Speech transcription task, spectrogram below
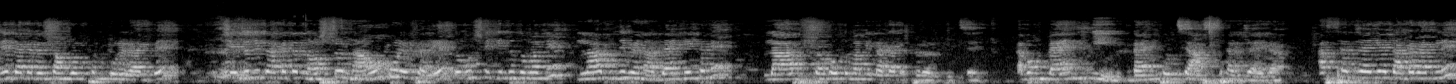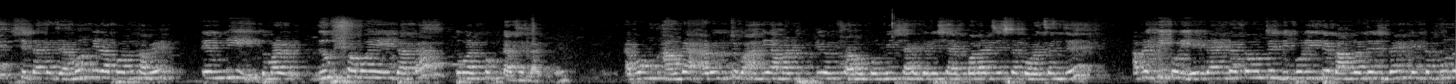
যে টাকাটা সংরক্ষণ করে রাখবে, সে যদি টাকাটা নষ্ট নাও করে ফেলে, তবু সে কিন্তু তোমাকে লাভ দেবে না। ব্যাংক এখানে লাভ সহ তোমাকে টাকাটা ফেরত দিচ্ছে। এবং ব্যাংক কি? ব্যাংক হচ্ছে আস্থার জায়গা। আস্থার জায়গায় টাকা রাখলে সে টাকা যেমন নিরাপদ হবে, তেমনি তোমার দুঃসময়ে এই টাকা তোমার খুব কাজে লাগবে। এবং আমরা আরও একটু আগে আমার প্রিয় সহকর্মী সাহেব আলী সাহেব বলার চেষ্টা করেছেন যে আমরা কি করি? এই ব্যাংক অ্যাকাউন্টের বিপরীতে বাংলাদেশ ব্যাংক একটা পুনঃ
